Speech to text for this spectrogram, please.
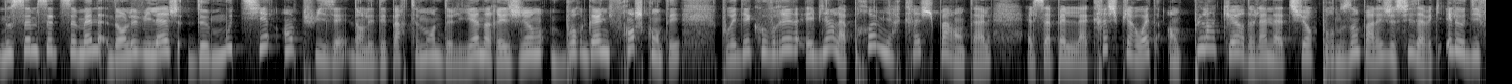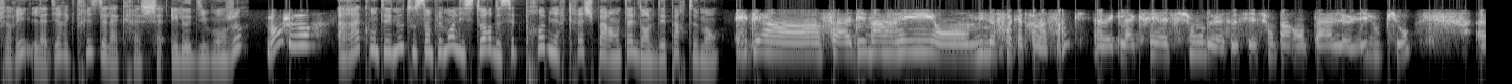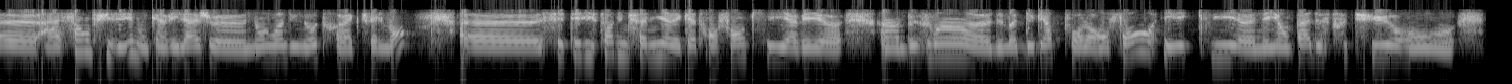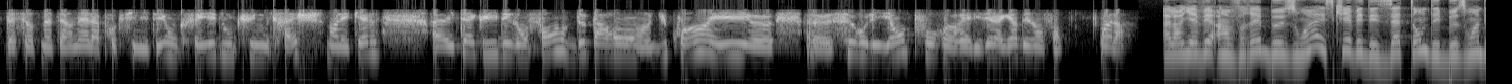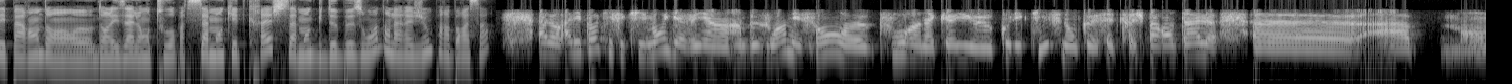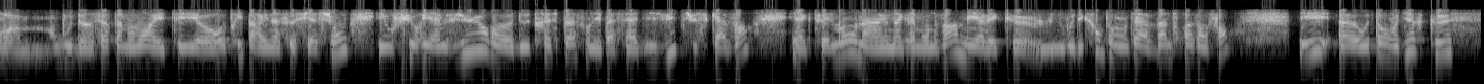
Nous sommes cette semaine dans le village de Moutier-en-Puisaye, dans le département de l'Yonne, région Bourgogne-Franche-Comté, pour y découvrir eh bien, la première crèche parentale. Elle s'appelle la crèche Pirouette, en plein cœur de la nature. Pour nous en parler, je suis avec Elodie Fleury, la directrice de la crèche. Elodie, bonjour. Bonjour. Racontez-nous tout simplement l'histoire de cette première crèche parentale dans le département. Eh bien, ça a démarré en 1985 avec la création de l'association parentale Les Loupiots euh, à Saint-Empusé, donc un village euh, non loin du nôtre actuellement. Euh, c'était l'histoire d'une famille avec quatre enfants qui avait un besoin de mode de garde pour leur enfant et qui, n'ayant pas de structure ou d'assistante maternelle à proximité, ont créé donc une crèche dans laquelle étaient accueillis des enfants, deux parents du coin et se relayant pour réaliser la garde des enfants. Voilà. Alors, il y avait un vrai besoin. Est-ce qu'il y avait des attentes, des besoins des parents dans, dans les alentours? Ça manquait de crèches, ça manque de besoins dans la région par rapport à ça? Alors à l'époque, effectivement, il y avait un, besoin naissant euh, pour un accueil euh, collectif. Donc euh, cette crèche parentale a au bout d'un certain moment a été euh, repris par une association. Et au fur et à mesure euh, de 13 places on est passé à 18 jusqu'à 20 et actuellement on a un agrément de 20 mais avec euh, le nouveau décret on peut monter à 23 enfants. Et autant vous dire que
